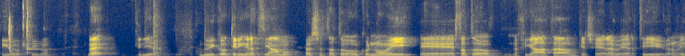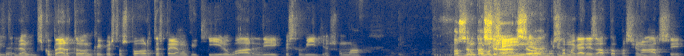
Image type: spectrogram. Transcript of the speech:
Figo, figo. Beh, che dire. Ludovico, ti ringraziamo per essere stato con noi, è stata una figata, un piacere averti, veramente. Abbiamo scoperto anche questo sport, speriamo che chi lo guardi questo video, insomma, Possa non appassionarsi conoscendo, anche. possa magari esatto appassionarsi.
